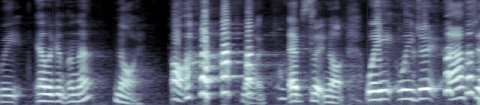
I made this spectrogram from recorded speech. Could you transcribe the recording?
we elegant than that? No. Oh. no, absolutely not. We, we do after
